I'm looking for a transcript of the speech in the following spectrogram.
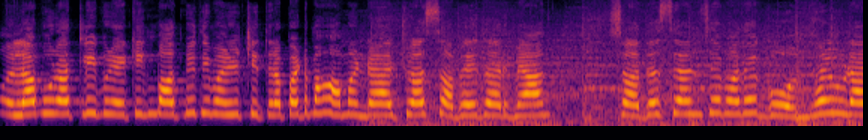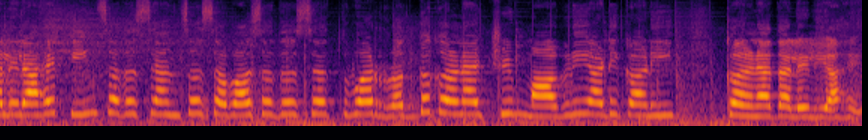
कोल्हापुरातली ब्रेकिंग बातमी ती म्हणजे चित्रपट महामंडळाच्या सभेदरम्यान सदस्यांचे मध्ये गोंधळ उडालेला आहे. तीन सदस्यांचं सभा सदस्यत्व रद्द करण्याची मागणी या ठिकाणी करण्यात आलेली आहे.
